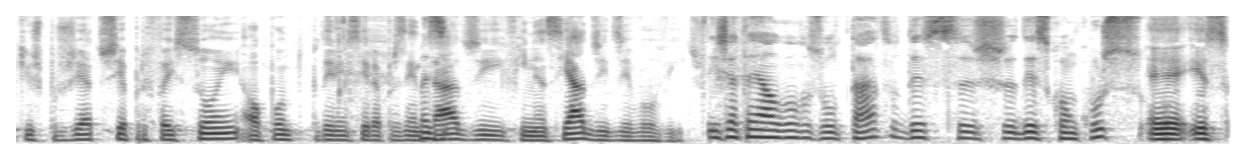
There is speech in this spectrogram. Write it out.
que os projetos se aperfeiçoem ao ponto de poderem ser apresentados Mas, e financiados e desenvolvidos. E já tem algum resultado desses, desse concurso? Uh, esse,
